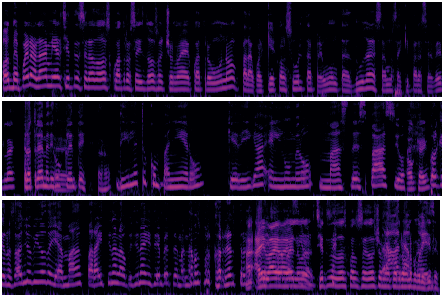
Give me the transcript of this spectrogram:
O me pueden hablar a mí al 702-462-8941 para cualquier consulta, pregunta, duda. Estamos aquí para servirle. El otro día me dijo un Eh, cliente, ajá. dile a tu compañero que diga el número más despacio. Ok. Porque nos han llovido de llamadas para ir a la oficina y siempre te mandamos por correo Ah, electrónico. Ahí la va, ahí va el número. información. 702-462-8941 Ah, para que le pues.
